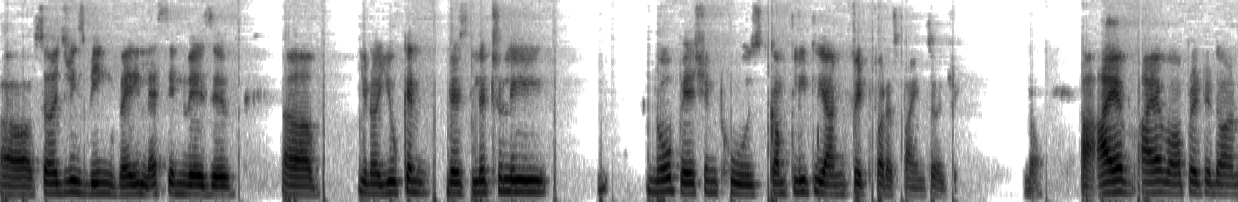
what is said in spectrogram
Uh, surgeries being very less invasive uh, you know you can there's literally no patient who's completely unfit for a spine surgery. No. Uh, i have i have operated on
